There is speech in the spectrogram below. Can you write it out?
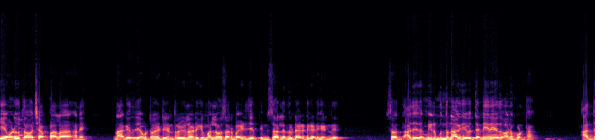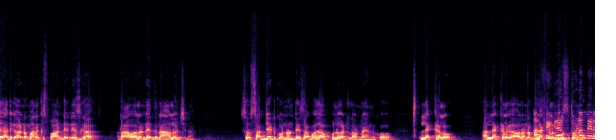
ఏం అడుగుతామో చెప్పాలా? అని. నాకేదో చెప్పటం? ఎటు ఇంటర్వ్యూలో అడిగి మళ్ళీ ఒకసారి బయట చెప్పి ఇన్నిసార్లు ఎందుకు డైరెక్ట్గా అడిగండి సో అదేదో మీరు ముందు నాకు చెబితే నేనేదో అనుకుంటా. అది కాకుండా మనకు స్పాంటేనియస్గా రావాలనేది నా ఆలోచన. సో సబ్జెక్ట్ కొన్ని ఉంటాయి. సపోజ్ అప్పులు అట్లా ఉన్నాయనుకో లెక్కలు. ఆ లెక్కలు కావాలన్నప్పుడు లెక్కలు గుర్తుండవు. మీరు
